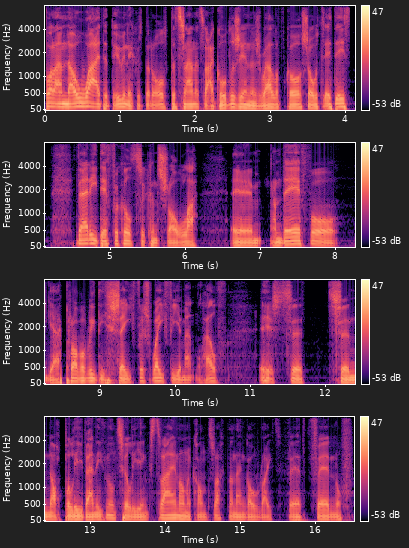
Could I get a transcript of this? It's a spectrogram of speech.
But I know why they're doing it because they're all they're trying to drag others in as well, of course. So it, it is very difficult to control that, um, and therefore, yeah, probably the safest way for your mental health is to to not believe anything until the ink's drying on a contract, and then go right, fair, fair enough.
